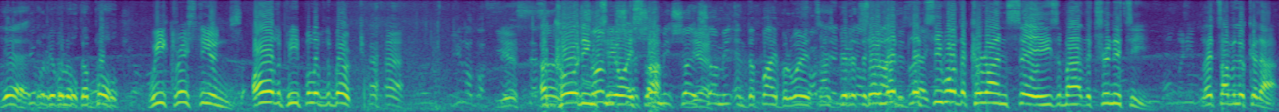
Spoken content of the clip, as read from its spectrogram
Yeah, the people of the book. We Christians are the people of the book. Yes. According Show to me- your show Islam. me, show, show me in the Bible where it has been written. So God let, is let's like- see what the Quran says about the Trinity. Let's have a look at that.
